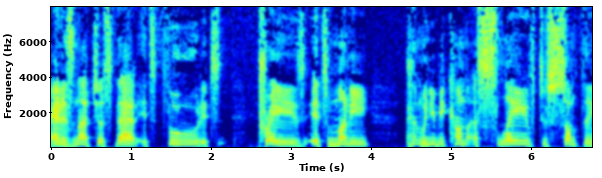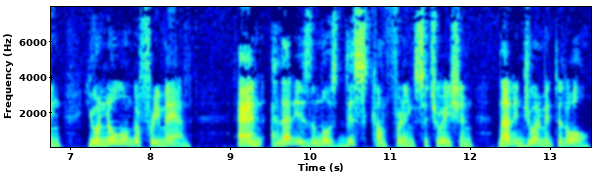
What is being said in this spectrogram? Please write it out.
And it's not just that, it's food, it's praise, it's money. When you become a slave to something, you are no longer a free man. And that is the most discomforting situation, not enjoyment at all.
